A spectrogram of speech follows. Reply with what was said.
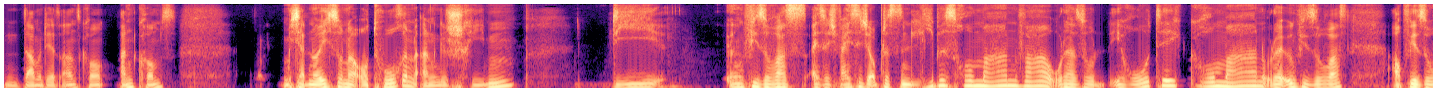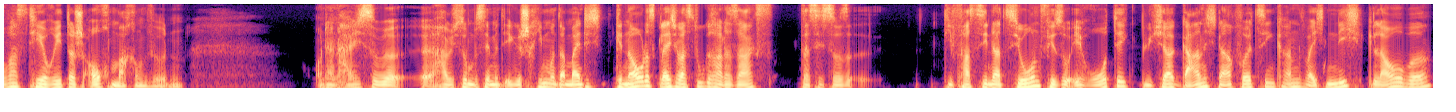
äh, damit jetzt ankomm ankommst. Mich hat neulich so eine Autorin angeschrieben, die irgendwie sowas, also ich weiß nicht, ob das ein Liebesroman war oder so Erotikroman oder irgendwie sowas, ob wir sowas theoretisch auch machen würden. Und dann habe ich so, äh, habe ich so ein bisschen mit ihr geschrieben und dann meinte ich genau das gleiche, was du gerade sagst, dass ich so die Faszination für so Erotikbücher gar nicht nachvollziehen kann, weil ich nicht glaube,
